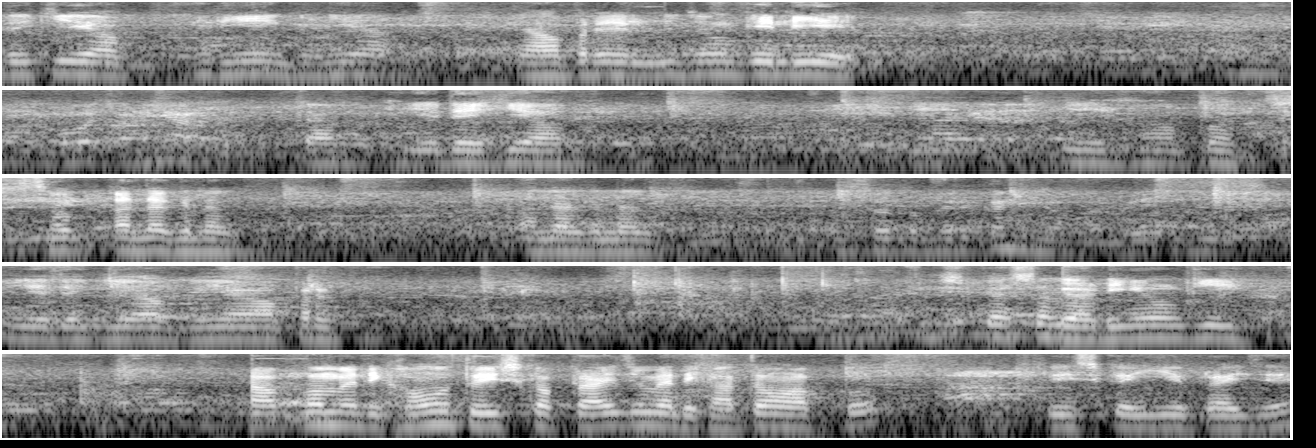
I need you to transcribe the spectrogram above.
देखिए आप घड़ियाँ घड़ियाँ यहाँ पर एलईडियों के लिए। ये देखिए आप। यहाँ पर सब अलग अलग अलग अलग ये देखिए आप, यहाँ पर स्पेशल गाड़ियों की। आपको मैं दिखाऊँ तो इसका प्राइस मैं दिखाता हूँ आपको। तो इसका ये प्राइस है।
